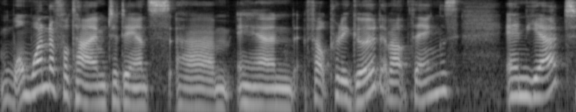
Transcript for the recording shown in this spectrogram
wonderful time to dance um, and felt pretty good about things. And yet,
